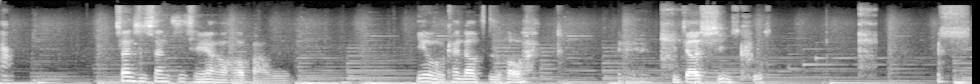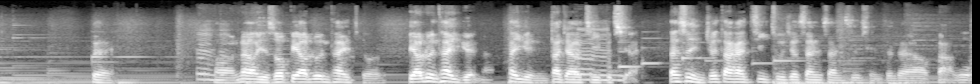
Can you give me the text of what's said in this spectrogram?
好，三十三之前要好好把握，因为我看到之后 比较辛苦。对，嗯哦，那有时候不要论太久，不要论太远了，太远大家都记不起来。但是你就大概记住，就三十三之前真的要把握，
